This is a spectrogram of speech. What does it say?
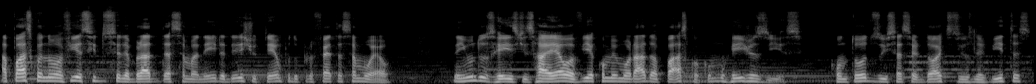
A Páscoa não havia sido celebrada dessa maneira desde o tempo do profeta Samuel. Nenhum dos reis de Israel havia comemorado a Páscoa como o rei Josias. Com todos os sacerdotes e os levitas,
